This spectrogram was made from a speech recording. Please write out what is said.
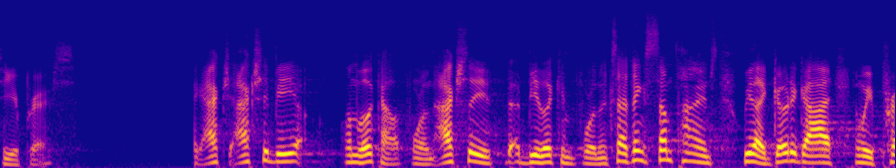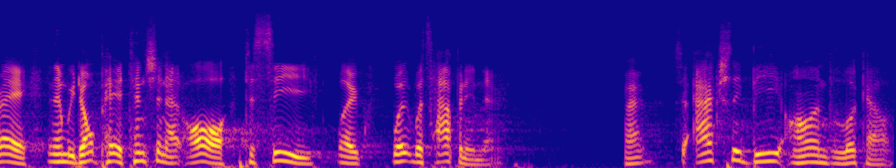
to your prayers. Like actually, actually be on the lookout for them. Actually be looking for them. Because I think sometimes we like go to God and we pray and then we don't pay attention at all to see like what, what's happening there. Right? So actually be on the lookout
